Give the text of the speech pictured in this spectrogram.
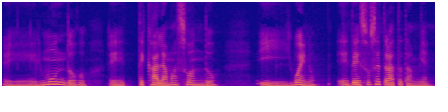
eh, el mundo eh, te cala más hondo y bueno, de eso se trata también.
